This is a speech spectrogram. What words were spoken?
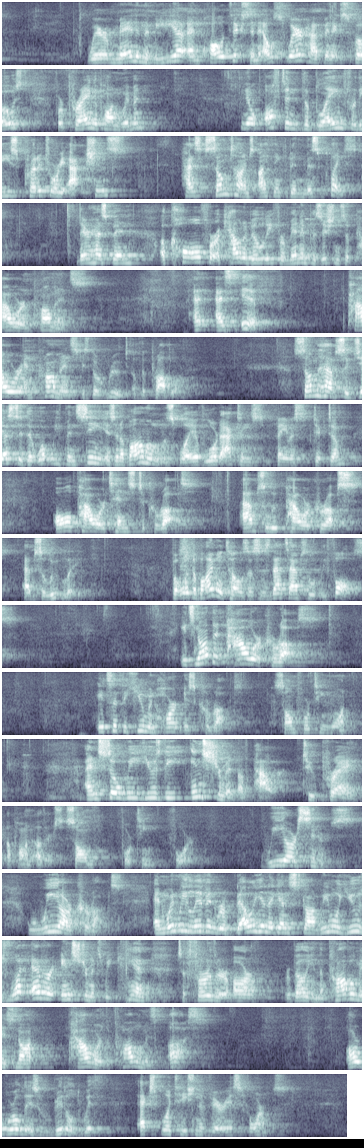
where men in the media and politics and elsewhere have been exposed for preying upon women, you know, often the blame for these predatory actions has sometimes, I think, been misplaced. There has been a call for accountability for men in positions of power and prominence as if power and prominence is the root of the problem. Some have suggested that what we've been seeing is an abominable display of Lord Acton's famous dictum all power tends to corrupt. Absolute power corrupts absolutely. But what the Bible tells us is that's absolutely false. It's not that power corrupts, it's that the human heart is corrupt. Psalm 14:1. And so we use the instrument of power to prey upon others. Psalm 14:4. We are sinners. We are corrupt. And when we live in rebellion against God, we will use whatever instruments we can to further our rebellion. The problem is not power, the problem is us. Our world is riddled with exploitation of various forms.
